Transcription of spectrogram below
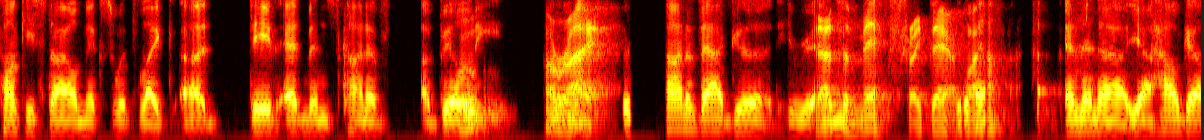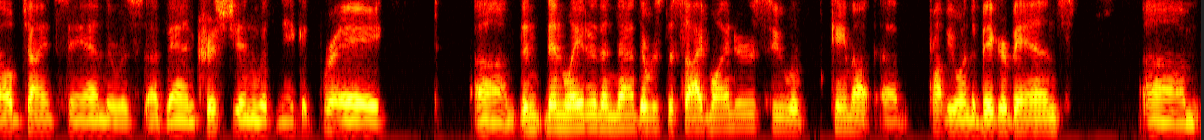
punky style mixed with like uh, Dave Edmunds kind of ability, All right. Kind of that good. He re- That's a mix right there. Yeah. Wow. and then uh, yeah, Howe Gelb, Giant Sand. There was uh, Van Christian with Naked Prey. Um, then then later than that, there was the Sidewinders who were came out uh, probably one of the bigger bands. Um,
